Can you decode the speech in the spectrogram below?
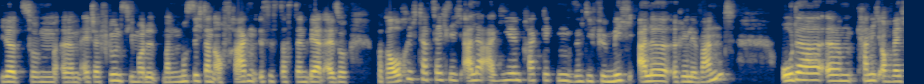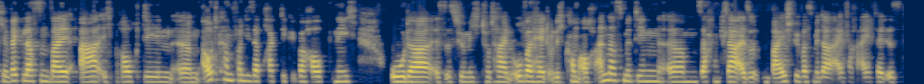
wieder zum ähm, Agile Fluency Model. Man muss sich dann auch fragen, ist es das denn wert? Also brauche ich tatsächlich alle agilen Praktiken? Sind die für mich alle relevant? Oder ähm, kann ich auch welche weglassen, weil A, ich brauche den ähm, Outcome von dieser Praktik überhaupt nicht oder es ist für mich total ein Overhead und ich komme auch anders mit den ähm, Sachen klar. Also ein Beispiel, was mir da einfach einfällt, ist,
